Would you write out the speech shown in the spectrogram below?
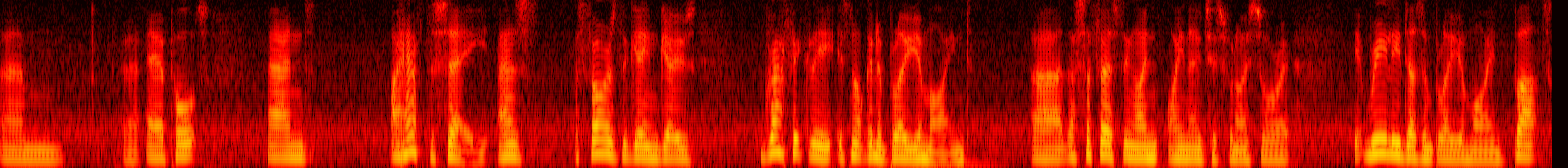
um, uh, airport. And I have to say, as as far as the game goes, graphically, it's not going to blow your mind. Uh, that's the first thing I, I noticed when I saw it. It really doesn't blow your mind, but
